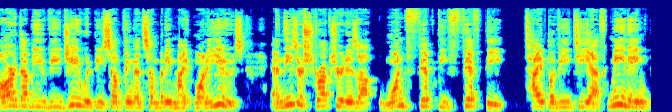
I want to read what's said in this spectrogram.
RWVG would be something that somebody might want to use. And these are structured as a 150 50 type of ETF, meaning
